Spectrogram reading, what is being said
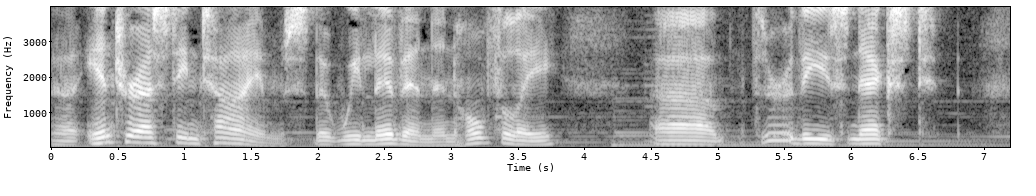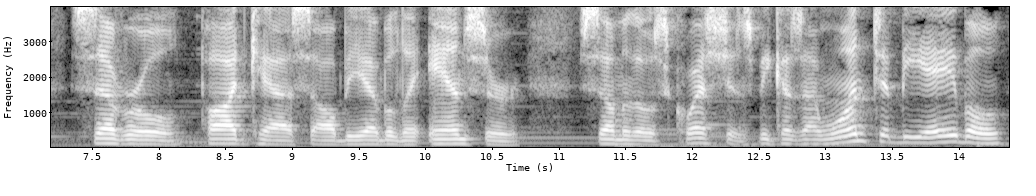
Uh, interesting times that we live in, and hopefully, uh, through these next several podcasts, I'll be able to answer some of those questions because I want to be able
